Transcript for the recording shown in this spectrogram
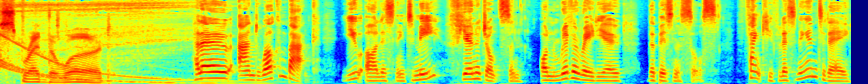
Spread the word. Hello and welcome back. You are listening to me, Fiona Johnson, on River Radio, the business source. Thank you for listening in today.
